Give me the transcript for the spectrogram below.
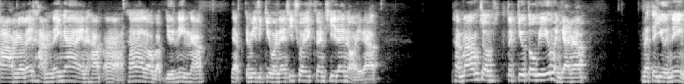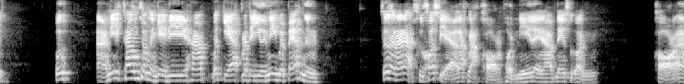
ตามเราได้ทันได้ง่ายนะครับ อ่า ถ้าเราแบบยืนนิ่งนะครับเนี่ยจะมีสกิลอันนี้ที่ช่วยเคลื่อนที่ได้หน่อยนะครับ ถัดมาคุณผู้ชมสกิลตัววีก็เหมือนกันครับ มันจะยืนนิ่งปุ๊บอ่านี่ถ้าคุณผู้ชมสังเกตดีครับ เมื่อกี้มันจะยืนนิ่งไปแป๊บหนึ่งซึ่งอันนั้นอะคือข้อเสียหลักๆของผลนี้เลยนะครับ ในส่วนของอ่า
